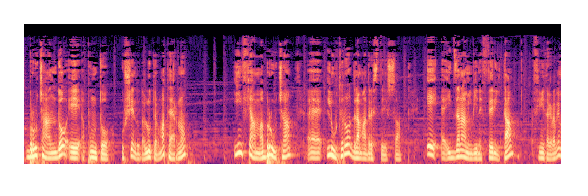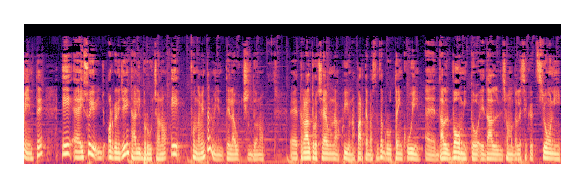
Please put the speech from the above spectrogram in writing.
bruciando e appunto uscendo dall'utero materno, infiamma, brucia eh, l'utero della madre stessa. E eh, Izanami viene ferita, finita gravemente, e eh, i suoi organi genitali bruciano e fondamentalmente la uccidono. Eh, tra l'altro c'è una, qui una parte abbastanza brutta in cui eh, dal vomito e dal, diciamo, dalle secrezioni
